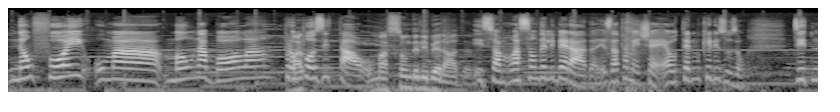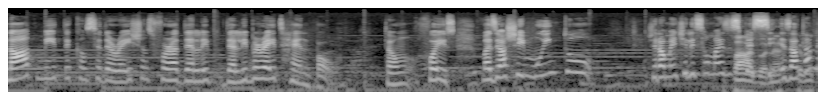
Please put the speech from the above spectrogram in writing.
não foi uma mão na bola proposital. Uma ação deliberada. Isso, uma ação deliberada, exatamente. É, é o termo que eles usam. Did not meet the considerations for a deli- deliberate handball. Então, foi isso. Mas eu achei muito. Geralmente eles são mais específicos. né? Exatamente,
